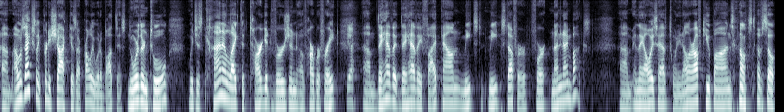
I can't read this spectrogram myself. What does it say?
Um, I was actually pretty shocked because I probably would have bought this Northern Tool, which is kind of like the Target version of Harbor Freight. Yeah. Um, they have a they have a five pound meat meat stuffer for ninety nine bucks. Um, and they always have twenty dollar off coupons and all that stuff. So,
